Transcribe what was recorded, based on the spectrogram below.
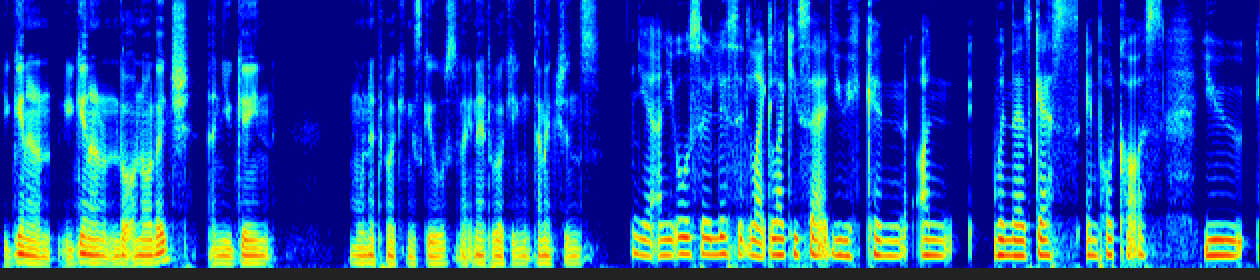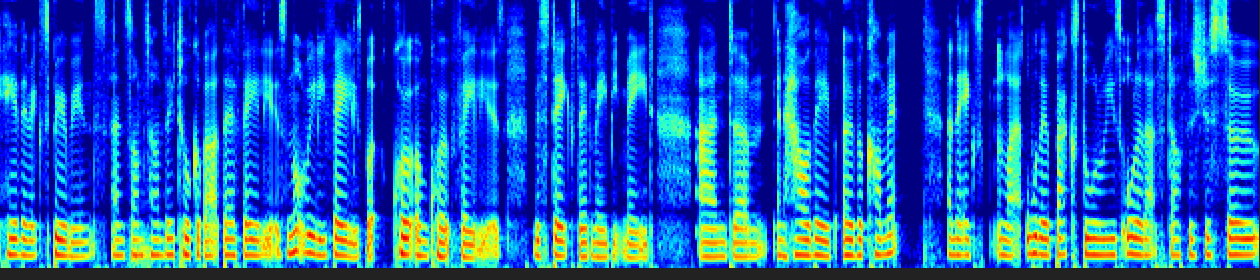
you gain a, you gain a lot of knowledge and you gain more networking skills, like networking connections. Yeah, and you also listen like like you said, you can un when there's guests in podcasts, you hear their experience and sometimes they talk about their failures, not really failures, but quote unquote failures, mistakes they've maybe made and um and how they've overcome it. And they ex- like all their backstories, all of that stuff is just so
